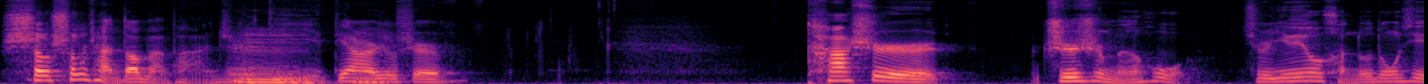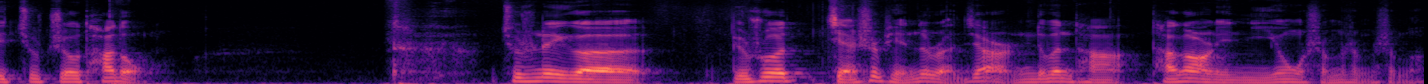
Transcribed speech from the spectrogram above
生生产盗版盘，这是第一；嗯第二就是他是知识门户，就是因为有很多东西就只有他懂。就是那个，比如说剪视频的软件儿，你得问他，他告诉你你用什么什么什么，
